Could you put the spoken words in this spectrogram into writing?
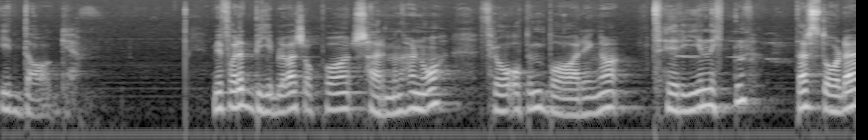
i dag. Vi får et bibelvers opp på skjermen her nå, fra Åpenbaringa 3,19. Der står det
